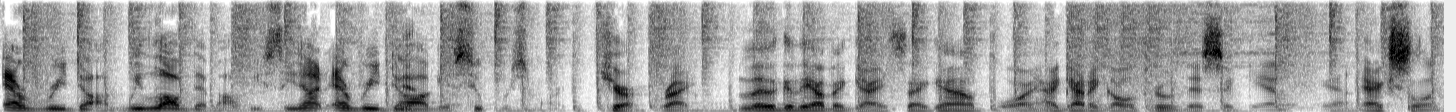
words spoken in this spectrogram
every dog. We love them, obviously. Not every dog is super smart. Sure, right. Look at the other guy. It's like, oh boy, I got to go through this again. Excellent.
